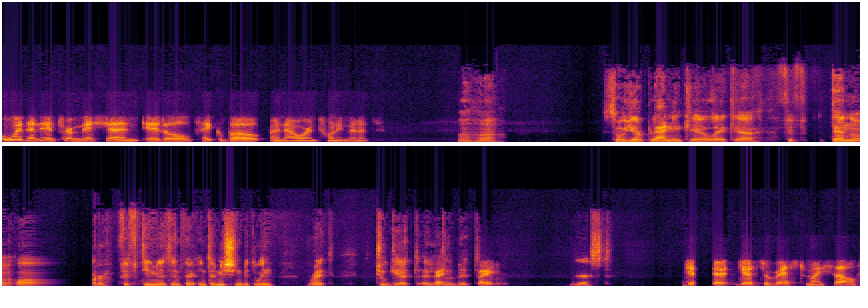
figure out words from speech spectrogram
with an intermission, it'll take about an hour and twenty minutes. uh-huh. So you're planning uh, like uh, fif- 10 or or 15 minutes inter- intermission between right to get a little bit Right. rest just to, just to rest myself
